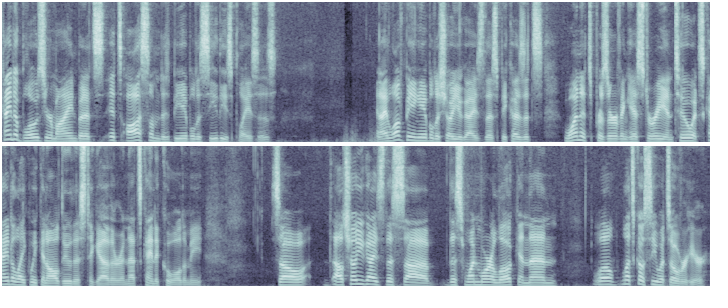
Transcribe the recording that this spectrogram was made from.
kind of blows your mind, but it's it's awesome to be able to see these places. And I love being able to show you guys this because it's one, it's preserving history, and two, it's kind of like we can all do this together, and that's kind of cool to me. So I'll show you guys this uh, this one more look, and then, well, let's go see what's over here.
